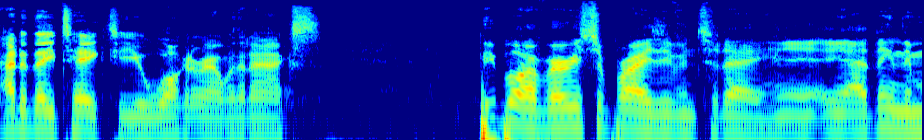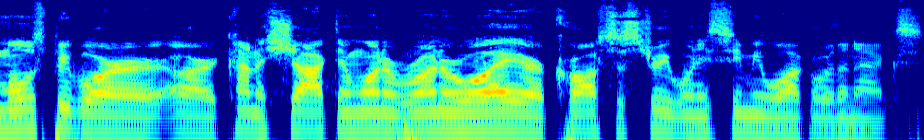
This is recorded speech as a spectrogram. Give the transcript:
how did they take to you walking around with an axe? People are very surprised even today. I think that most people are, are kind of shocked and want to run away or cross the street when they see me walking with an axe.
